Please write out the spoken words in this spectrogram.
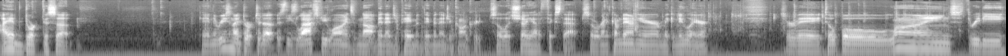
I have dorked this up. Okay, and the reason I dorked it up is these last few lines have not been edge of pavement. They've been edge of concrete. So let's show you how to fix that. So we're going to come down here, make a new layer. Survey topo lines, 3D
